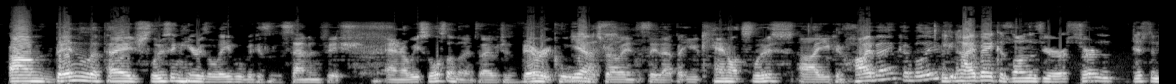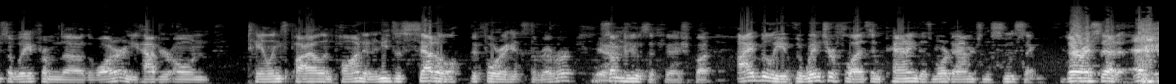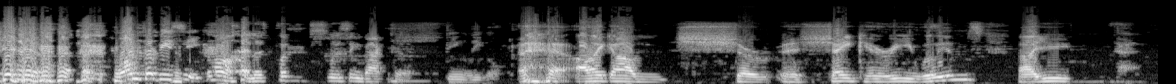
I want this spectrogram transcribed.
Um, Ben LePage, sluicing here is illegal because of the salmon fish, and we saw some of them today, which is very cool Yes. Australian to see that. But you cannot sluice. Uh, you can high bank, I believe. You can high bank as long as you're a certain distance away from the, the water and you have your own tailings pile and pond, and it needs to settle before it hits the river. Yeah. Something to do with the fish, but I believe the winter floods and panning does more damage than sluicing. There, I said it. One for BC. Come on, let's put sluicing back to being legal. I like um Sh- uh, Shakery Williams. Uh, you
